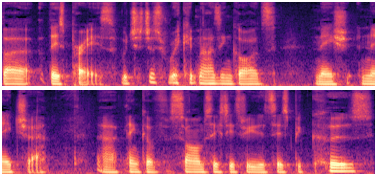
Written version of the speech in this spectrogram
the there's praise, which is just recognizing God's nat- nature uh, think of Psalm 63 that says, Because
